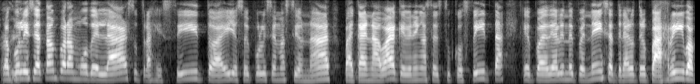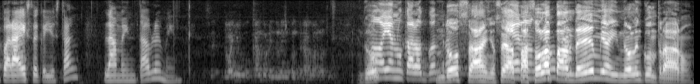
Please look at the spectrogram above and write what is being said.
La Ahí. policía están para modelar su trajecito, ahí yo soy policía nacional, para el carnaval, que vienen a hacer su cosita, que para el día de la independencia, tirar otro para arriba, para eso que ellos están, lamentablemente. Dos, no, yo nunca lo encontré. dos años. O sea, no pasó la pandemia y no lo encontraron.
